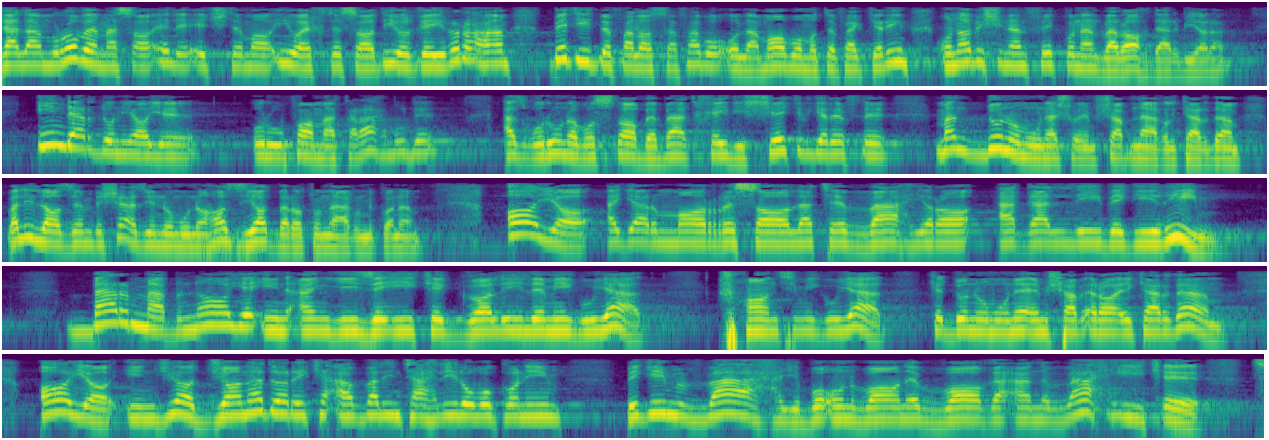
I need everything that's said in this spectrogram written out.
قلم رو به مسائل اجتماعی و اقتصادی و غیره رو هم بدید به فلاسفه و علما و متفکرین. اونا بشینن فکر کنن و راه در بیارن. این در دنیای اروپا مطرح بوده. از قرون وسطا به بعد خیلی شکل گرفته. من دو نمونه رو امشب نقل کردم ولی لازم بشه از این نمونه ها زیاد براتون نقل می‌کنم. آیا اگر ما رسالت وحی را اقلی بگیریم بر مبنای این انگیزه ای که گالیله می‌گوید کانت می‌گوید که دو نمونه امشب ارائه کردم آیا اینجا جا نداره که اول این تحلیل رو بکنیم بگیم وحی به عنوان واقعا وحی که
